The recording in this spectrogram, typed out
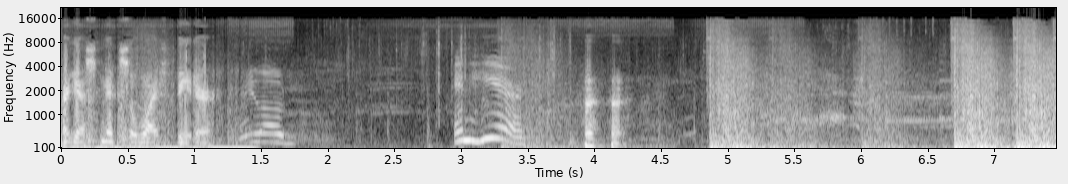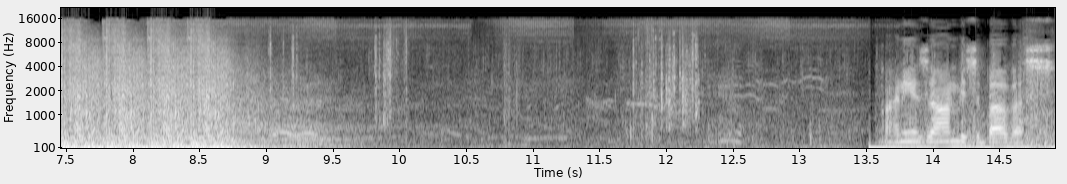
I guess Nick's a wife beater. Reload. In here. Plenty of zombies above us.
